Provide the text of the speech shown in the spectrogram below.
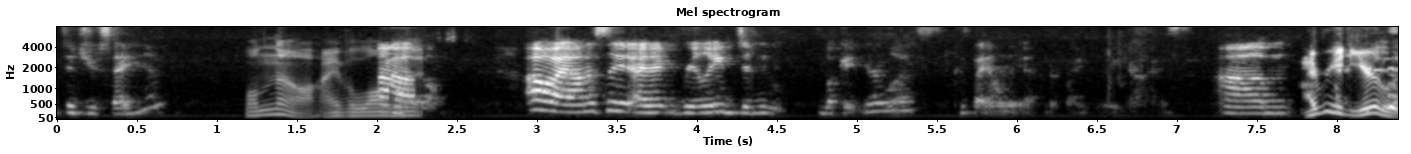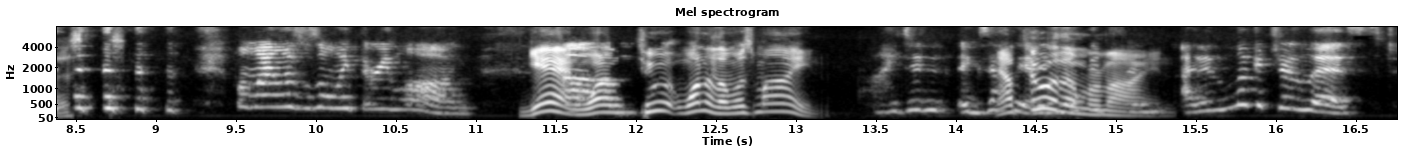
Did you say him? Well, no, I have a long Oh. list. Oh, I honestly, I really didn't look at your list because I only have by three guys. Um, I read your list. well, my list was only three long. Yeah, and one Um, of two, one of them was mine. I didn't exactly. I two of them were at your- mine. I didn't look at your list.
